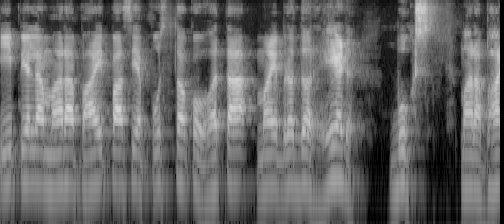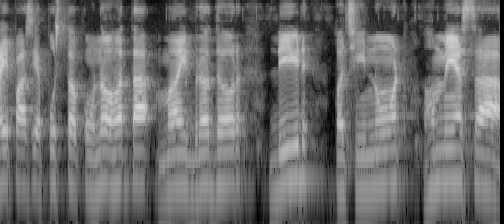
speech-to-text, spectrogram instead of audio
એ પહેલાં મારા ભાઈ પાસે પુસ્તકો હતા. માય બ્રધર હેડ બુક્સ મારા ભાઈ પાસે પુસ્તકો ન હતા. માય બ્રધર ડીડ પછી નોટ હંમેશા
